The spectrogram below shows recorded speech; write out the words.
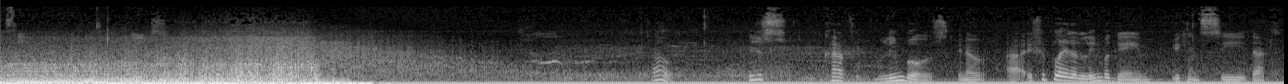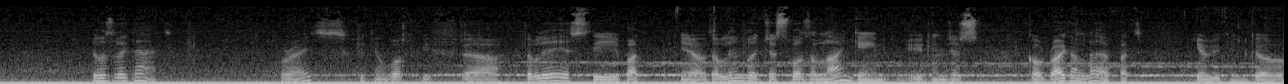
Easy. Please. Oh, it just kind of limbos, you know. Uh, if you play the limbo game, you can see that it was like that. Alright, you can work with uh, WASD, but you know, the limbo just was a line game. You can just go right and left, but here you can go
